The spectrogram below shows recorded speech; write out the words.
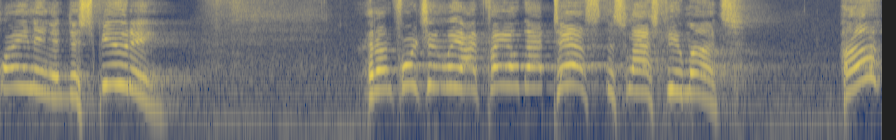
and disputing. And unfortunately, I failed that test this last few months. Huh?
